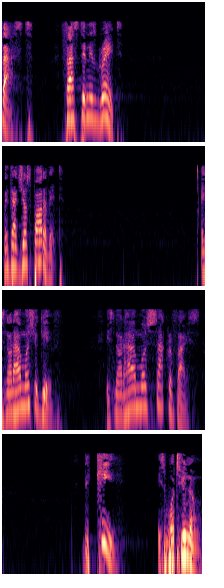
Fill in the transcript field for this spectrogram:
fast. Fasting is great. But that's just part of it. It's not how much you give, it's not how much sacrifice. The key is what you know.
